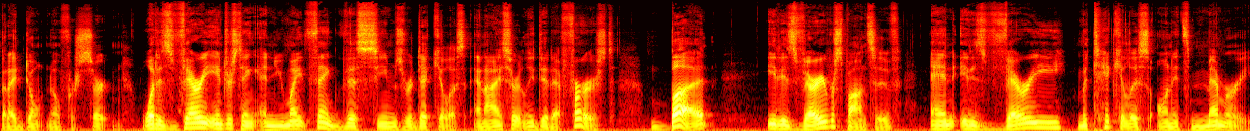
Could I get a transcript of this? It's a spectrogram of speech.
but I don't know for certain. What is very interesting, and you might think this seems ridiculous, and I certainly did at first, but it is very responsive and it is very meticulous on its memory.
